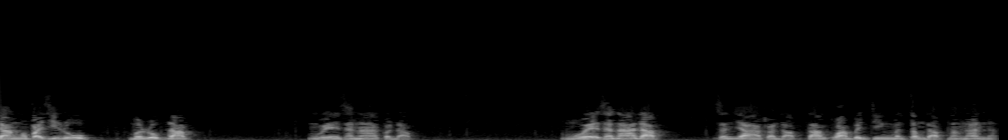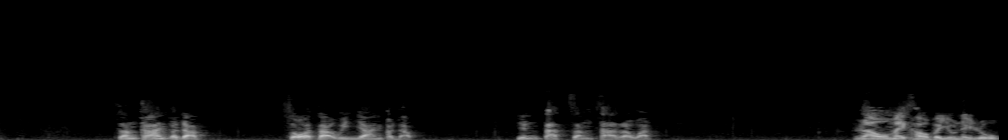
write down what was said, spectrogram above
ยังลงไปที่รูปเมื่อรูปดับ เวทนาก็ดับ เวทนาดับสัญญาก็ดับ ตามความเป็นจริงมันต้องดับทางนั้นน่ะ สังขารก็ดับ โสตวิญญาณก็ดับ จึงตัดสังสารวัฏเราไม่เข้าไปอยู่ในรูป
